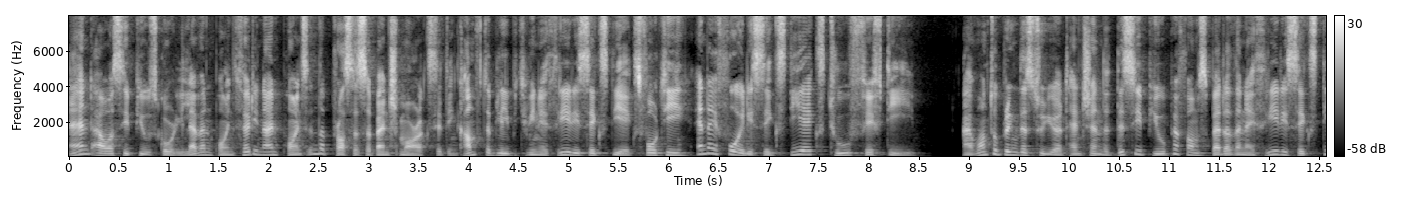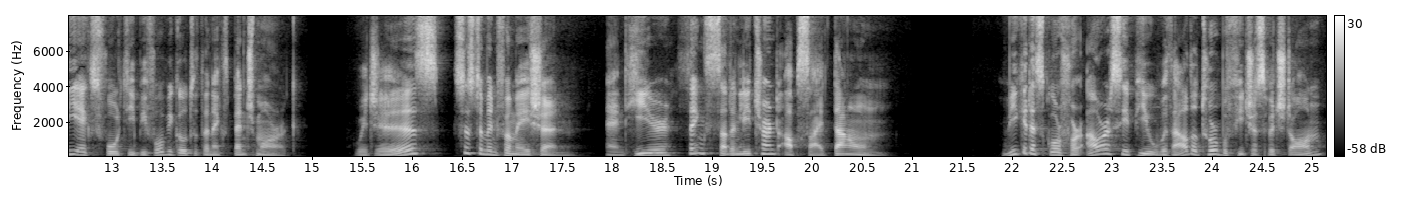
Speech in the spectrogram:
And our CPU scored 11.39 points in the processor benchmark, sitting comfortably between a 386 DX40 and a 486 DX2-50. I want to bring this to your attention that this CPU performs better than a 386 DX40 before we go to the next benchmark, which is system information. And here, things suddenly turned upside down. We get a score for our CPU without the turbo feature switched on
